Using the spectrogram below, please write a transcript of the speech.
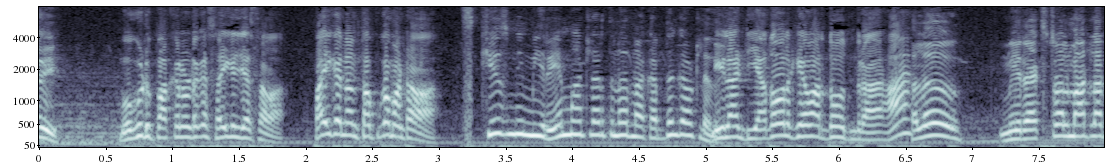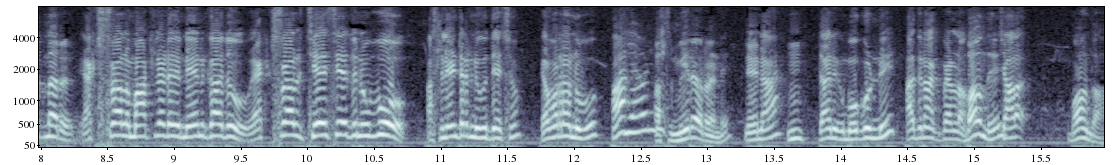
ఏయ్ మొగుడు పక్కన ఉండగా సైకిల్ చేస్తావా? పైగా నన్ను తప్పుకోమంటావా? ఎక్స్క్యూజ్ మీ మీరేం మాట్లాడుతున్నారు? నాకు అర్థం కావట్లేదు. నీలాంటి యదవులకి ఏం అర్థం అవుతుందిరా ఆ? హలో మీరు ఎక్స్ట్రా మాట్లాడుతున్నారు. ఎక్స్ట్రాలు మాట్లాడేది నేను కాదు ఎక్స్ట్రాలు చేసేది నువ్వు. అసలు ఏంటో నీ ఉద్దేశం? ఎవరా నువ్వు? ఆ? అసలు మీరెవరండి? నేనా? దానికి మొగుడిని అది నాకు పెళ్ళం. బాగుంది. చాలా బాగుందా?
